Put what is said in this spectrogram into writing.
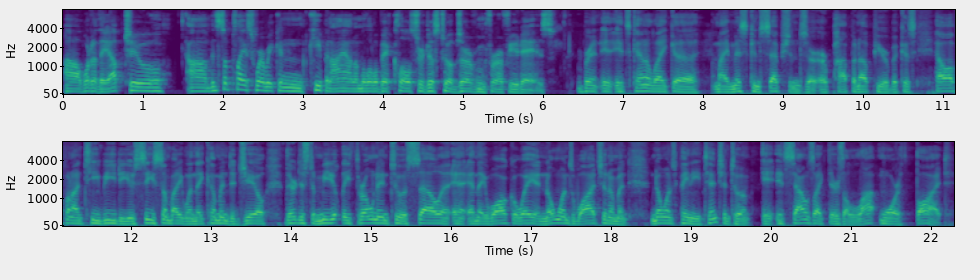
Uh, what are they up to? Um, it's a place where we can keep an eye on them a little bit closer just to observe them for a few days. Brent, it's kind of like uh, my misconceptions are, are, popping up here because how often on TV do you see somebody when they come into jail, they're just immediately thrown into a cell and, and they walk away and no one's watching them and no one's paying attention to them? It, it sounds like there's a lot more thought,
